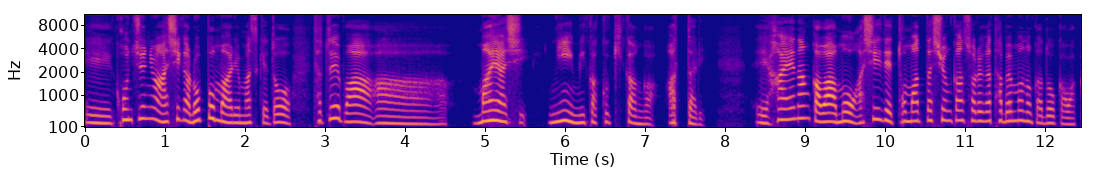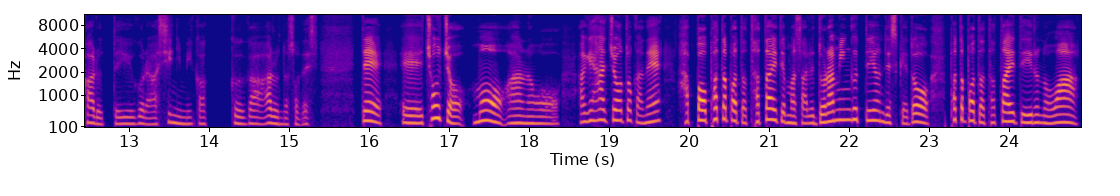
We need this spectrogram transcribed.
えー、昆虫には足が6本もありますけど例えばあ前足に味覚器官があったりえー、ハエなんかはもう足で止まった瞬間それが食べ物かどうかわかるっていうぐらい足に味覚があるんだそうです。で、えー、蝶々も、あのアゲハチョウとかね、葉っぱをパタパタ叩いてます。あれドラミングって言うんですけど、パタパタ叩いているのは、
